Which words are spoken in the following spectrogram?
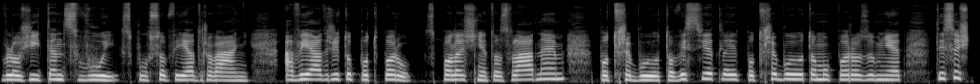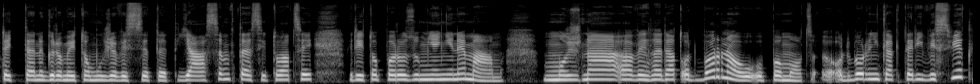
vloží ten svůj způsob vyjadřování a vyjádří tu podporu. Společně to zvládnem, potřebuju to vysvětlit, potřebuju tomu porozumět. Ty seš teď ten, kdo mi to může vysvětlit. Já jsem v té situaci, kdy to porozumění nemám. Možná vyhledat odbornou pomoc, odborníka, který vysvětlí,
